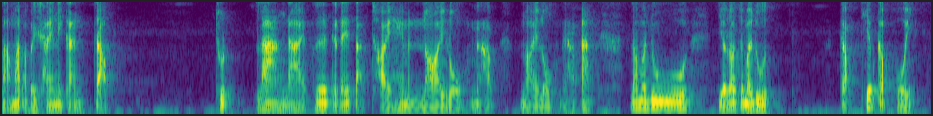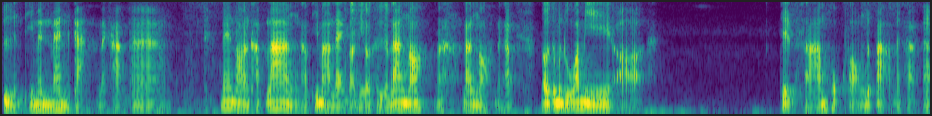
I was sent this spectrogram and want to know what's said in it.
สามารถเอาไปใช้ในการจับชุดล่างได้เพื่อจะได้ตัดชอยให้มันน้อยลงนะครับ น้อยลงนะครับอะเรามาดูเดี๋ยวเราจะมาดู กับเทียบกับโพยอื่นที่แม่นๆกันนะครับอ่าแน่นอนครับล่างครับที่มาแรงตอนนี้ก็คือล่างเนาะอะล่างเนาะนะครับ เราจะมาดูว่ามีเจ็ดสามหกสองหรือเปล่านะครับอ่า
